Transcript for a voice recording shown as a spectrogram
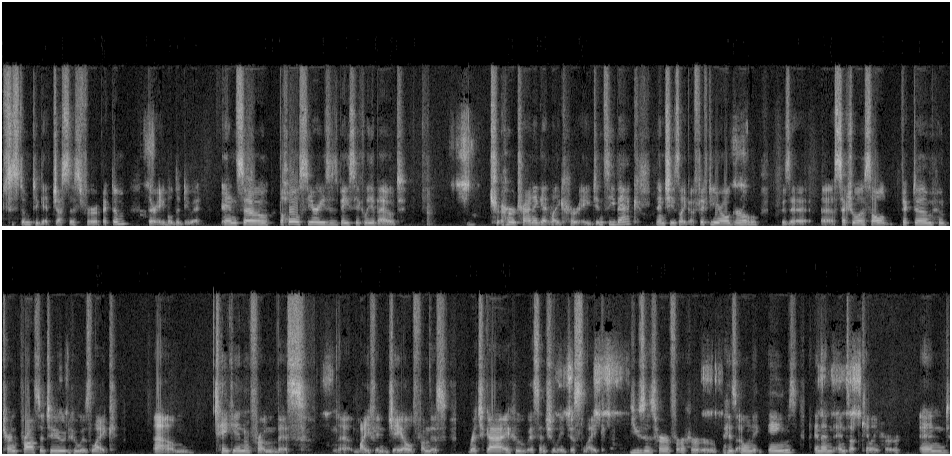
system to get justice for a victim they're able to do it and so the whole series is basically about tr- her trying to get like her agency back. And she's like a 15 year old girl who's a, a sexual assault victim who turned prostitute who was like um, taken from this uh, life in jail from this rich guy who essentially just like uses her for her his own aims and then ends up killing her. And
